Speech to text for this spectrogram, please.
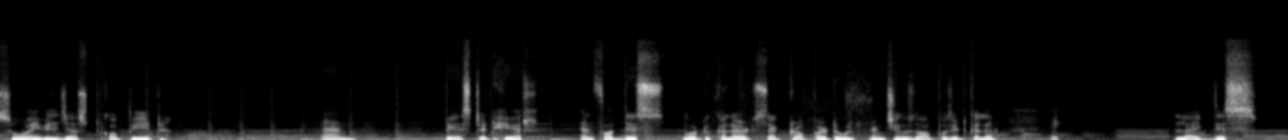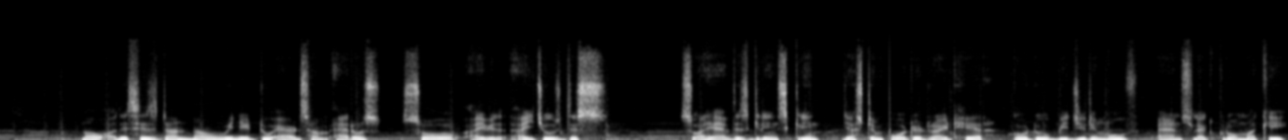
so I will just copy it and paste it here. And for this go to color select dropper tool and choose the opposite color. Like this. Now this is done. Now we need to add some arrows. So i will i choose this so i have this green screen just import it right here. Go to bg remove and select chroma key.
